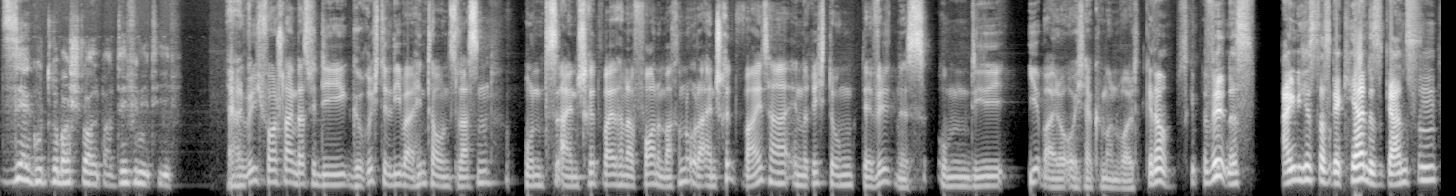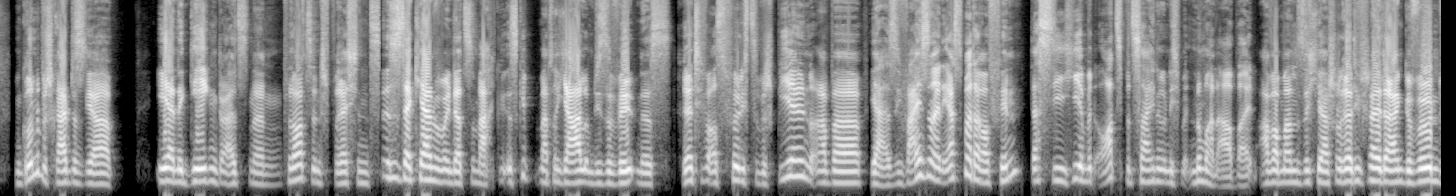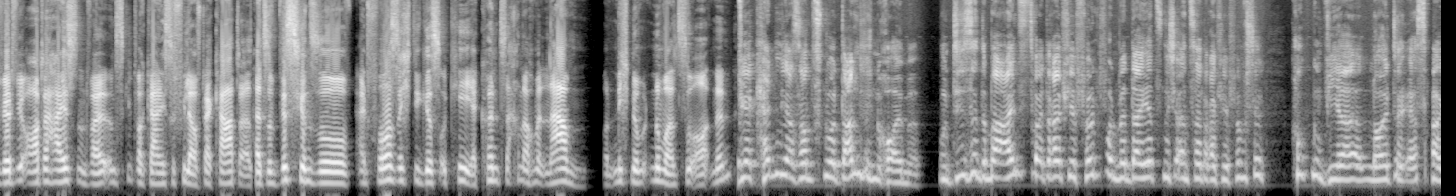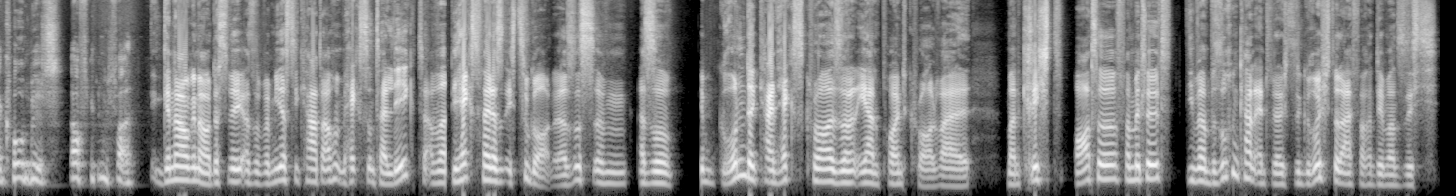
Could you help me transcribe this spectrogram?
sehr gut drüber stolpern, definitiv. Ja, dann würde ich vorschlagen, dass wir die Gerüchte lieber hinter uns lassen und einen Schritt weiter nach vorne machen oder einen Schritt weiter in Richtung der Wildnis, um die ihr beide euch ja kümmern wollt. Genau, es gibt eine Wildnis. Eigentlich ist das der Kern des Ganzen. Im Grunde beschreibt es ja eher eine Gegend als einen Plot. Entsprechend ist es der Kern, wo man ihn dazu macht. Es gibt Material, um diese Wildnis relativ ausführlich zu bespielen, aber ja, sie weisen einen erstmal darauf hin, dass sie hier mit Ortsbezeichnungen und nicht mit Nummern arbeiten. Aber man sich ja schon relativ schnell daran gewöhnen wird, wie Orte heißen, weil es gibt auch gar nicht so viele auf der Karte. Also ein bisschen so ein vorsichtiges, okay, ihr könnt Sachen auch mit Namen und nicht nur mit Nummern zuordnen. Wir kennen ja sonst nur Dungeon-Räume. Und die sind immer 1, 2, 3, 4, 5. Und wenn da jetzt nicht 1, 2, 3, 4, 5 steht, gucken wir Leute erstmal komisch. Auf jeden Fall. Genau, genau. Deswegen, also bei mir ist die Karte auch mit dem Hex unterlegt, aber die Hexfelder sind nicht zugeordnet. Das ist, ähm, also im Grunde kein Hexcrawl, sondern eher ein Point-Crawl, weil man kriegt Orte vermittelt, die man besuchen kann, entweder durch Gerüchte oder einfach, indem man sich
